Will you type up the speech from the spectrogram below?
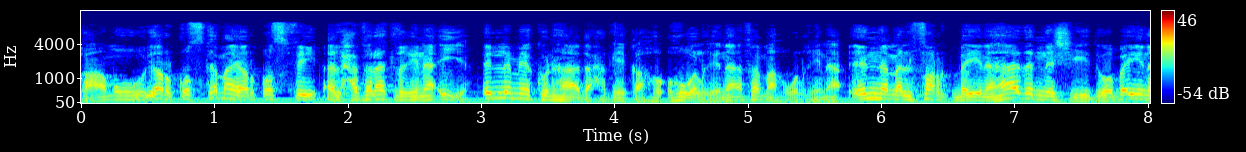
قاموا يرقص كما يرقص في الحفلات الغنائية. إن لم يكن هذا حقيقة هو الغناء فما هو الغناء؟ إنما الفرق بين هذا النشيد وبين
